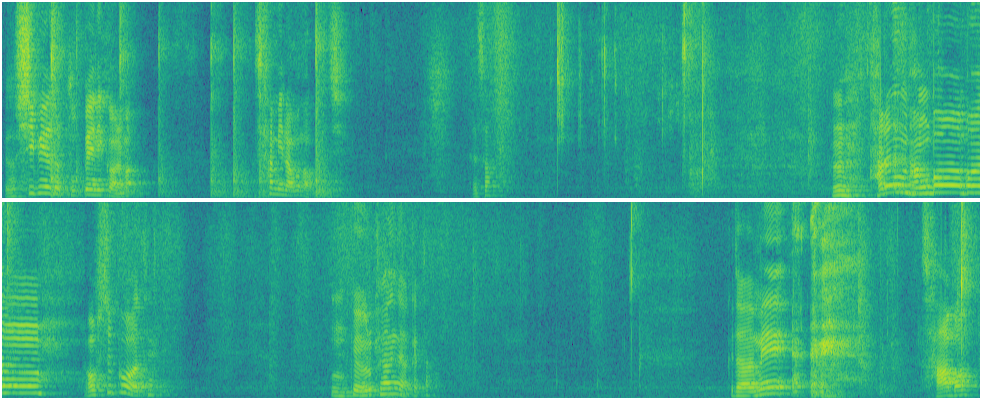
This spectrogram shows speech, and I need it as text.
그래서 12에서 9 빼니까 얼마? 3이라고 나오겠지 그래서 음, 다른 방법은 없을 것 같아 음, 그냥 이렇게 하는 게 낫겠다 그 다음에 4번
